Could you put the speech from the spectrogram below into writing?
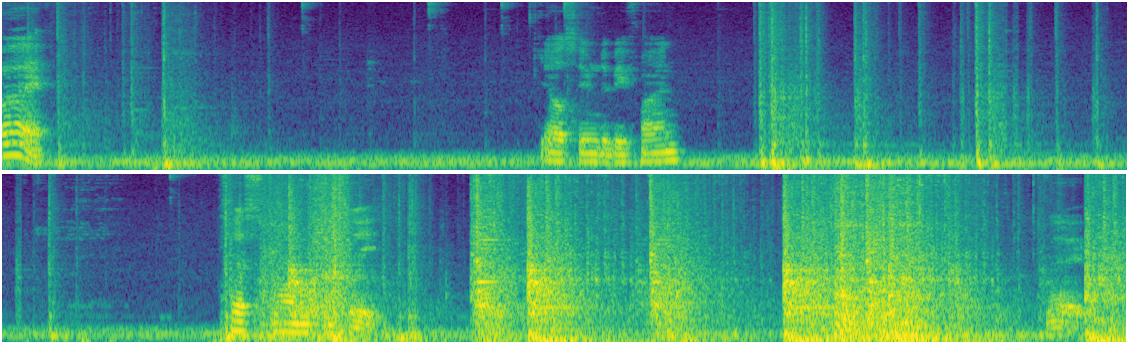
Hi. Y'all seem to be fine. Test one complete. There.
